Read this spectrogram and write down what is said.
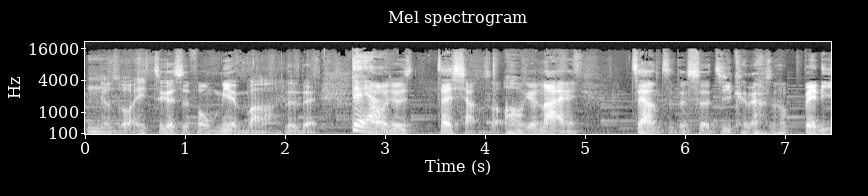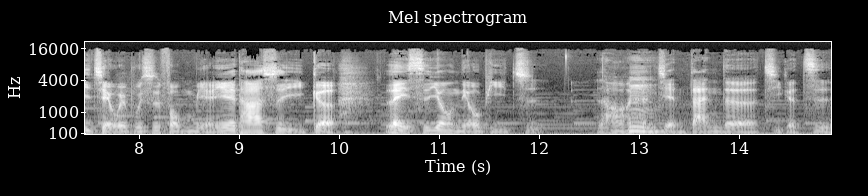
嗯就说哎、这个是封面吗？对不对？对啊然后我，就在想说，哦，原来这样子的设计可能说被理解为不是封面，因为它是一个类似用牛皮纸，然后很嗯简单的几个字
